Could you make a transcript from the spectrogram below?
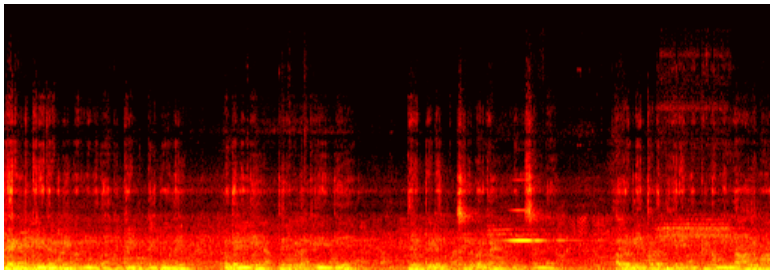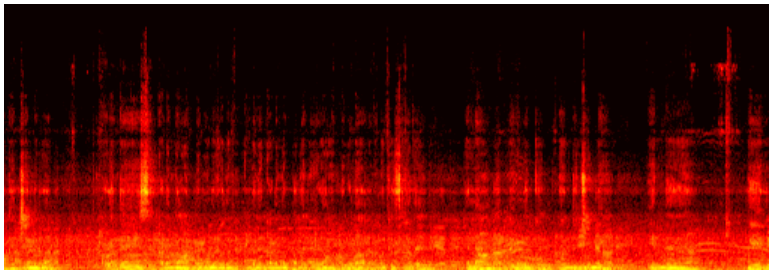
பேரண்ட கிரீடர்களே நான் முன்னதாக குறிப்பிட்டது போல முதலிலே திருவிளக்கு ஏந்திய திருப்பிடச் சிறுவர்கள் முன் செல்ல அவர்களை தொடர்ந்து இறை மக்கள் நாம் எல்லாருமாக செல்வோம் குழந்தை இயேசு கடந்த ஆண்டு முழுவதும் அல்லது கடந்த பதினேழு ஆண்டுகளாக நமக்கு செய்த எல்லா நன்மைகளுக்கும் நன்றி சொல்லி இந்த தேர்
